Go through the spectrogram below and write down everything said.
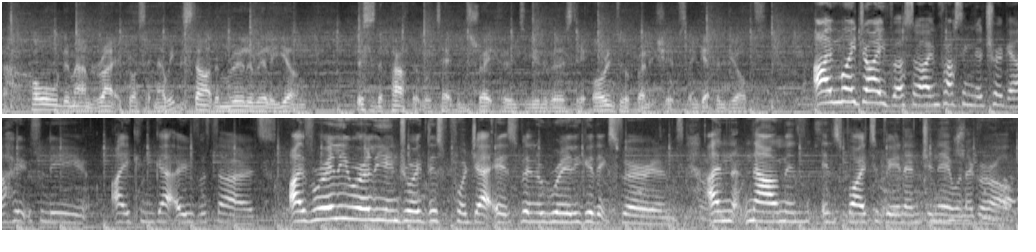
a whole demand right across it. Now we can start them really, really young this is the path that will take them straight through into university or into apprenticeships and get them jobs. I'm my driver, so I'm pressing the trigger. Hopefully I can get over third. I've really, really enjoyed this project. It's been a really good experience. And now I'm inspired to be an engineer when I grow up.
